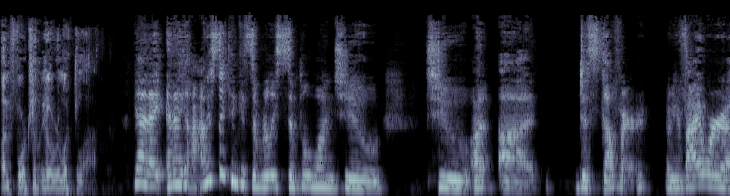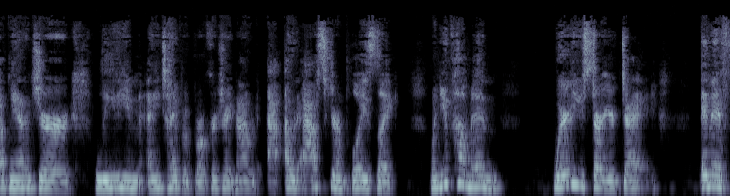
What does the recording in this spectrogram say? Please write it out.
unfortunately overlooked a lot. Yeah. And I, and I honestly think it's a really simple one to, to, uh, uh discover I mean, if I were a manager leading any type of brokerage right now, I would, I would ask your employees, like, when you come in, where do you start your day? And if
